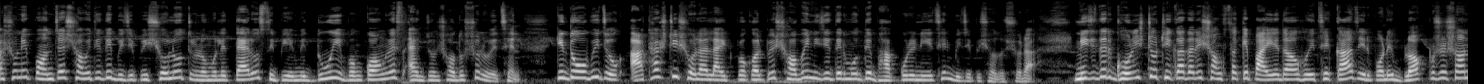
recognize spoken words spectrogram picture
আসনে পঞ্চায়েত সমিতিতে বিজেপি ষোলো, তৃণমূলের তেরো, সিপিএমের দুই এবং কংগ্রেস একজন সদস্য রয়েছেন। কিন্তু অভিযোগ, আঠাশটি সোলার লাইট প্রকল্পে সবই নিজেদের মধ্যে ভাগ করে নিয়েছেন বিজেপি সদস্যরা। নিজেদের ঘনিষ্ঠ ঠিকাদারি সংস্থাকে পাইয়ে দেওয়া হয়েছে কাজ, এরপরে ব্লক প্রশাসন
